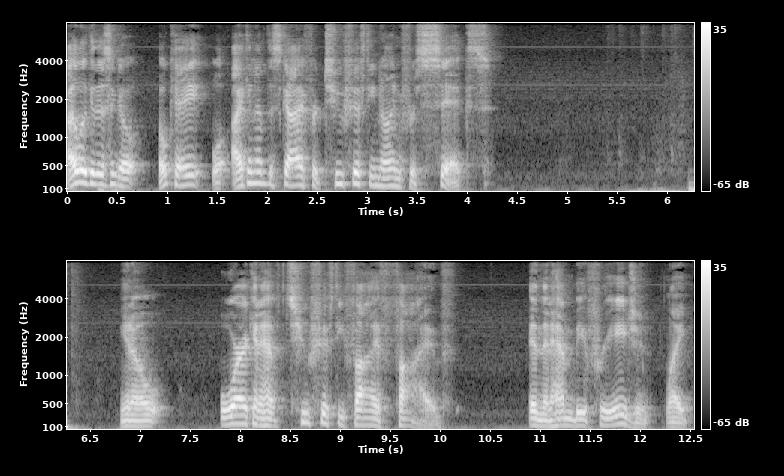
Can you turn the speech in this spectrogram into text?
I look at this and go, okay, well, I can have this guy for two fifty nine for six, you know, or I can have two fifty five five, and then have him be a free agent. Like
